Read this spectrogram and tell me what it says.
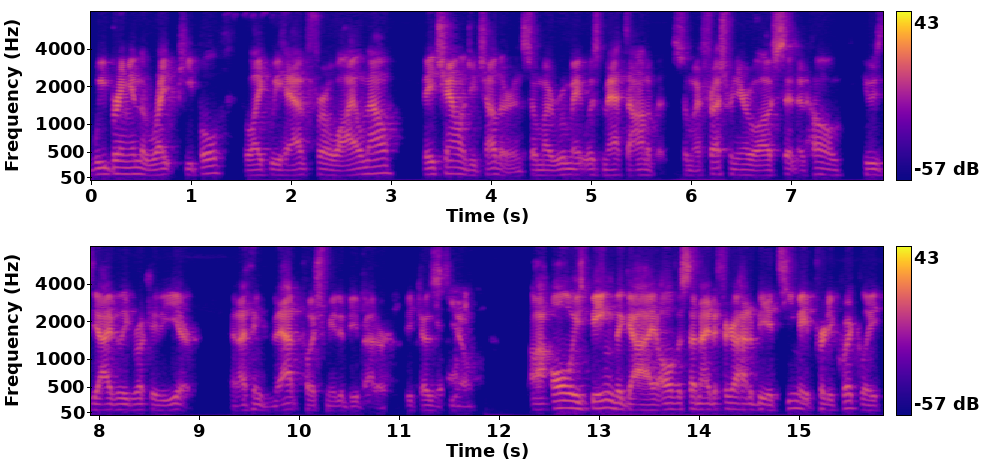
we bring in the right people like we have for a while now, they challenge each other. And so my roommate was Matt Donovan. So my freshman year while I was sitting at home, he was the Ivy League Rookie of the Year. And I think that pushed me to be better because, you know, uh, always being the guy, all of a sudden I had to figure out how to be a teammate pretty quickly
